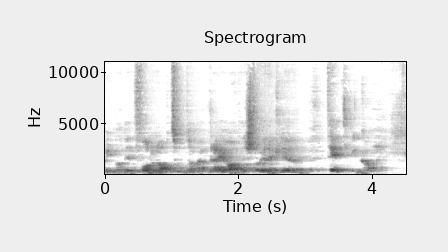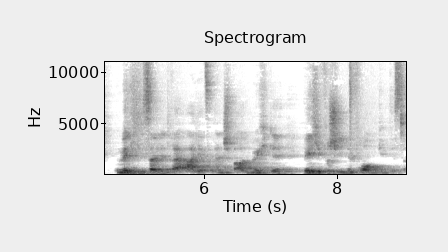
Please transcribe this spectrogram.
damit man den vollen Abzug dann beim drei Jahren der Steuererklärung tätigen kann. Und wenn ich die Säule 3a jetzt ansparen möchte, welche verschiedenen Formen gibt es da?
